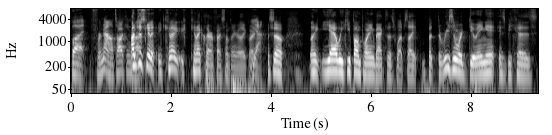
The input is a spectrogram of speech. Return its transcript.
but for now, talking I'm about just gonna can I can I clarify something really quick? Yeah. So, like, yeah, we keep on pointing back to this website, but the reason we're doing it is because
